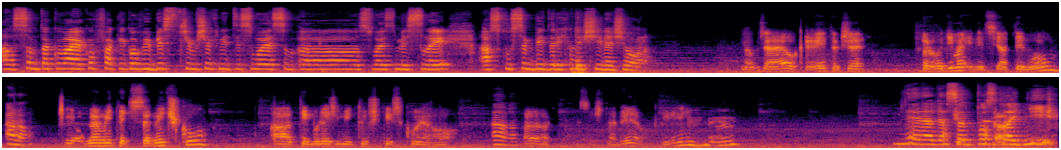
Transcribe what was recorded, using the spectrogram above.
A jsem taková jako fakt jako vybystřím všechny ty svoje, uh, svoje smysly a zkusím být rychlejší než on. Dobře, OK, takže prohodíme iniciativu. Ano, Čili on bude mít teď sedmičku a ty budeš mít tu čtyřku jeho. Ano. A, jsi tady, OK. Mhm. Nerada jsem poslední.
